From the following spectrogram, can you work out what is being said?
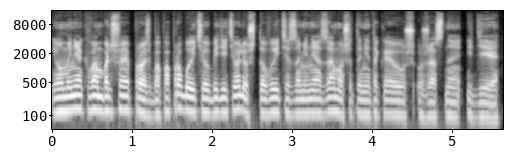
И у меня к вам большая просьба. Попробуйте убедить Олю, что выйти за меня замуж — это не такая уж ужасная идея.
